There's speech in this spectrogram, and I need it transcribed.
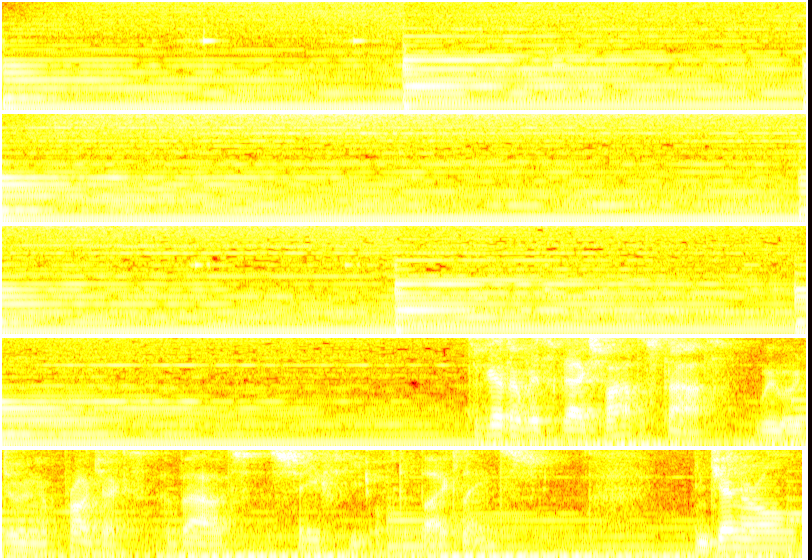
Together with Rijkswaterstaat we were doing a project about safety of the bike lanes. In general,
